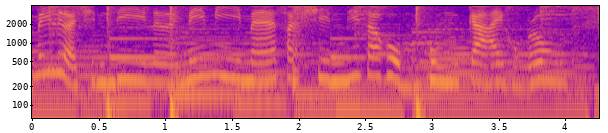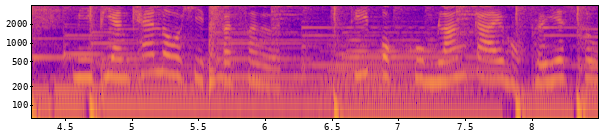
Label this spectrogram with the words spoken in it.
ไม่เหลือชิ้นดีเลย ไม่มีแม้สักชิ้นที่จะห่มคลุมกายของพระองค์มีเพียงแค่โลหิตประเสริฐ ที่ปกคลุมร่างกายของพระเยซู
